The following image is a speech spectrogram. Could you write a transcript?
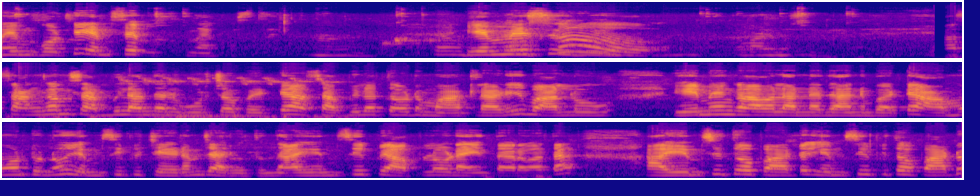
మేము కొట్టి ఎంసీ ఎంఎస్ ఆ సంఘం సభ్యులందరిని కూర్చోబెట్టి ఆ సభ్యులతో మాట్లాడి వాళ్ళు ఏమేం కావాలన్న దాన్ని బట్టి అమౌంట్ను ఎంసీపీ చేయడం జరుగుతుంది. ఆ ఎంసీపీ అప్లోడ్ అయిన తర్వాత ఆ ఎంసీతో పాటు ఎంసీపీతో పాటు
